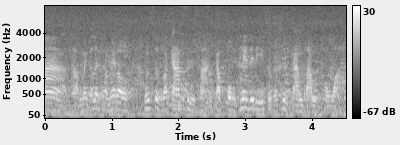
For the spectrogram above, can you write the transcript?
มากๆครับมันก็เลยทำให้เรารู้สึกว่าการสื่อสารกับองค์เทพได้ดีที่สุดก็คือการรำถวาย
